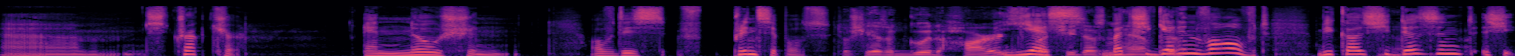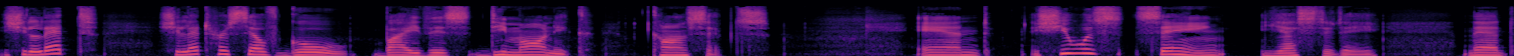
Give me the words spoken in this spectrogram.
um, structure and notion of these f- principles. So she has a good heart, Yes, but she doesn't but she get the- involved because she doesn't. She she let she let herself go by these demonic concepts, and she was saying yesterday that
